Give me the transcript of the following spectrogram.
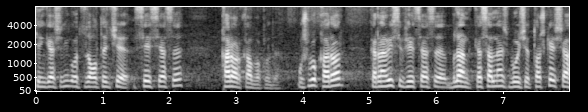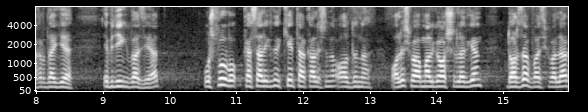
kengashining o'ttiz oltinchi sessiyasi qaror qabul qildi. Ushbu qaror koronavirus infeksiyasi bilan kasallanish bo'yicha toshkent shahridagi epidemik vaziyat ushbu kasallikni keng tarqalishini oldini olish va amalga oshiriladigan dolzarb vazifalar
